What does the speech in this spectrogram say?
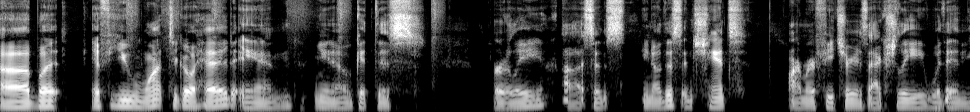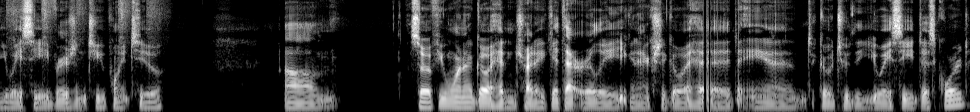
Uh, but if you want to go ahead and you know get this early, uh, since you know this enchant armor feature is actually within UAC version 2.2. Um, so if you want to go ahead and try to get that early, you can actually go ahead and go to the UAC Discord,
